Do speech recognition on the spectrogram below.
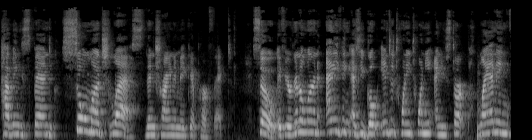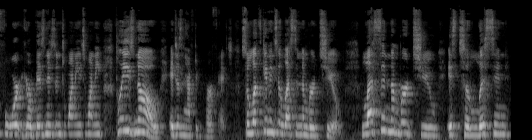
having spent so much less than trying to make it perfect. So, if you're going to learn anything as you go into 2020 and you start planning for your business in 2020, please know it doesn't have to be perfect. So, let's get into lesson number two. Lesson number two is to listen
